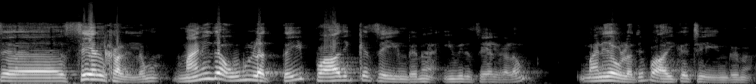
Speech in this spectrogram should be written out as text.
செ- செயல்களிலும் மனித உள்ளத்தை பாதிக்க செய்கின்றன. இவ்விரு செயல்களும் மனித உள்ளத்தை பாதிக்க செய்கின்றன.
